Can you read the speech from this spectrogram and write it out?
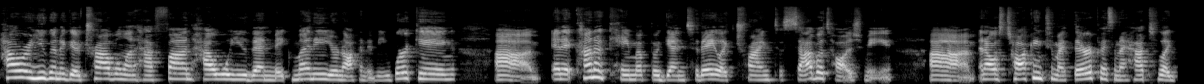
how are you going to go travel and have fun? How will you then make money? You're not going to be working. Um, and it kind of came up again today, like trying to sabotage me. Um, and I was talking to my therapist and I had to like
